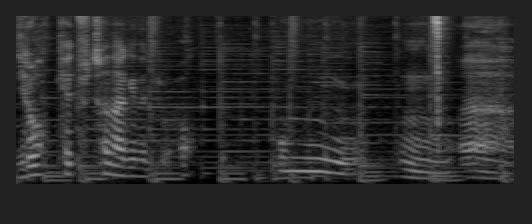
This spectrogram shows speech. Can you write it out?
이렇게 추천하기는 조금 음, 아,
